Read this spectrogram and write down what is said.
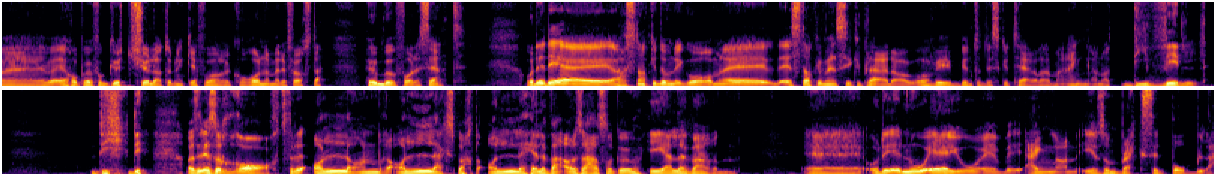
eh, jeg håper jo for guds skyld at hun ikke får korona med det første. Hun bør få det sent. Og det er det jeg har snakket om det i går, men jeg, jeg snakket med en sykepleier i dag, og vi begynte å diskutere det med England, at de vil de, de, altså Det er så rart, for det er alle andre, alle eksperter, alle, hele verden altså Her snakker vi om hele verden. Eh, og det, nå er jo England i en sånn brexit-boble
